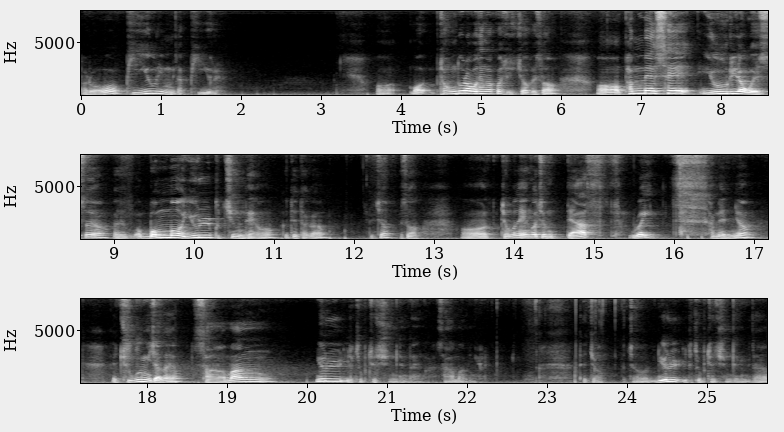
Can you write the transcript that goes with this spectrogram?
바로 비율입니다. 비율. 어, 뭐 정도라고 생각할 수 있죠. 그래서 어, 판매세율이라고 했어요. 뭐뭐율 붙이면 돼요. 끝에다가 그렇죠? 그래서 어, 저번에 한 것처럼 death rate 하면요. 죽음이잖아요. 사망율 이렇게 붙여주시면 된다는 거예요. 사망률. 됐죠? 그렇죠? 율 이렇게 붙여주시면 됩니다.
